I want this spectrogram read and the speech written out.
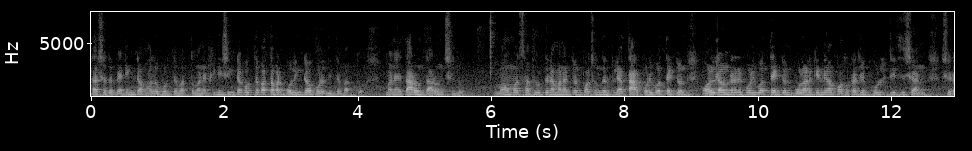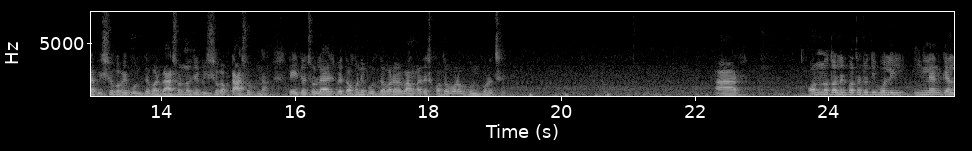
তার সাথে ব্যাটিংটাও ভালো করতে পারতো। মানে ফিনিশিংটা করতে পারতো, আবার বোলিংটাও করে দিতে পারতো। মানে দারুণ দারুণ ছিল। মোহাম্মদ সাফিউদ্দিন আমার একজন পছন্দের প্লেয়ার তার পরিবর্তে একজন অলরাউন্ডারের পরিবর্তে একজন বোলারকে নেওয়া কতটা যে ভুল ডিসিশন সেটা বিশ্বকাপই বুঝতে পারবে। আসন্ন যে বিশ্বকাপটা আসুক না, এই তো চলে আসবে, তখনই বুঝতে পারবে বাংলাদেশ কত বড় ভুল করেছে। আর অন্য দলের কথা যদি বলি, ইংল্যান্ড গেল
